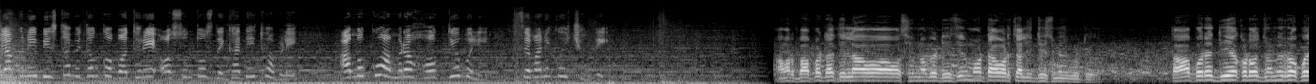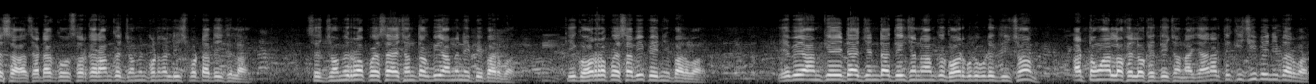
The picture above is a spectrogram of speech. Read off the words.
ଯାହାକୁ ନେଇ ବିସ୍ଥାପିତଙ୍କ ମଧ୍ୟରେ ଅସନ୍ତୋଷ ଦେଖାଦେଇଥିବା ବେଳେ ଆମକୁ ଆମର ହକ୍ ଦିଅ ବୋଲି ସେମାନେ କହିଛନ୍ତି আমার বাপাটা লা অশী নবে ডিসমিল মোটা আর চালিশ ডিসমিল গোটে তাপরে দুই একর জমির পয়সা সেটা সরকার আমাকে জমিন খন্ড লিজ পট্টা দিয়েছিল से जमीर पैसा एछन तक भी आम नहीं पे पार्बा कि घर पैसा भी पे नहीं पार्बा एवं आमके यहाँ जेनटा देन आमके घर गुट गुटे दीछन आ टा लखे लखे दीछन आज आर तो किसी पे नहीं पार्बा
